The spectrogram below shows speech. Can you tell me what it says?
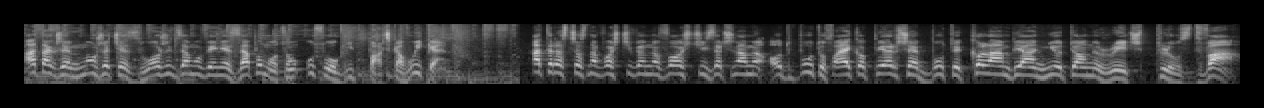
a także możecie złożyć zamówienie za pomocą usługi Paczka w Weekend. A teraz czas na właściwe nowości. Zaczynamy od butów, a jako pierwsze buty Columbia Newton Reach Plus 2.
